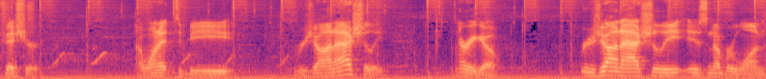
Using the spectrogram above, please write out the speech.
Fisher. I want it to be Rajon Ashley. There we go. Rajon Ashley is number one.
